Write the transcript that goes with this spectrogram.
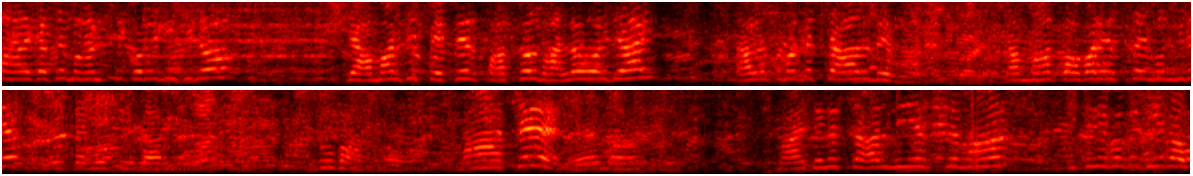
মায়ের কাছে মানসিক করে গেছিল যে আমার যে পেটের পাথর ভালো হয়ে যায় তাহলে তোমাকে চাল দেবো তা মা কবার এসছে মন্দিরে দুবার দুবার মা আছে মায়ের জন্য চাল নিয়ে এসছে মা। খিচুড়ি ভোগে দিয়ে দাও।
